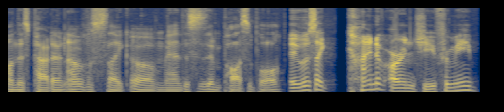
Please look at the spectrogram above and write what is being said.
on this pattern. I was like, oh man, this is impossible. It was like kind of RNG for me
